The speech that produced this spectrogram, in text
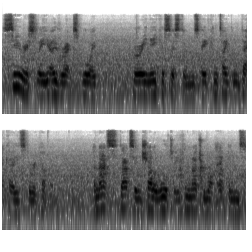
seriously overexploit marine ecosystems, it can take them decades to recover. And that's, that's in shallow water. You can imagine what happens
